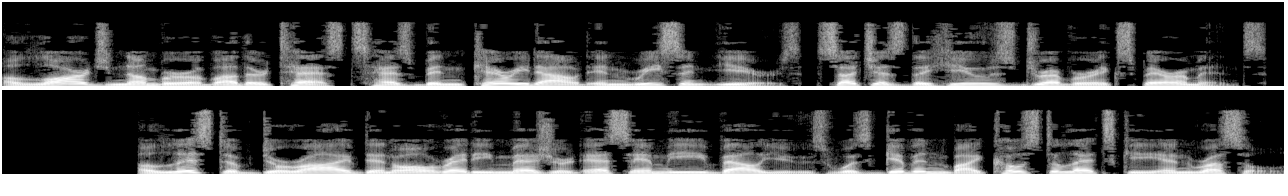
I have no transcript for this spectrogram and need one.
A large number of other tests has been carried out in recent years, such as the Hughes-Drever experiments. A list of derived and already measured SME values was given by Kostelecky and Russell.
